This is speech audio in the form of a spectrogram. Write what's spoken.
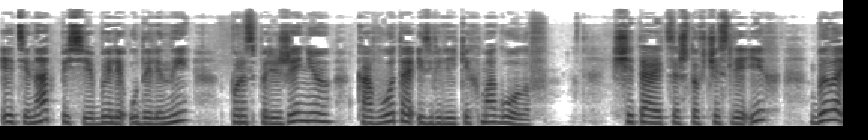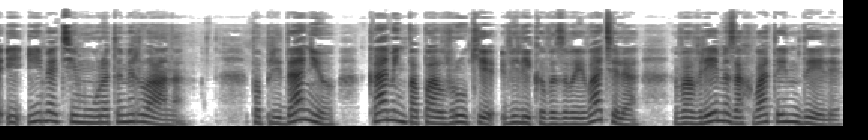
эти надписи были удалены по распоряжению кого-то из великих моголов. Считается, что в числе их было и имя Тимура Тамерлана. По преданию, камень попал в руки великого завоевателя во время захвата им Дели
